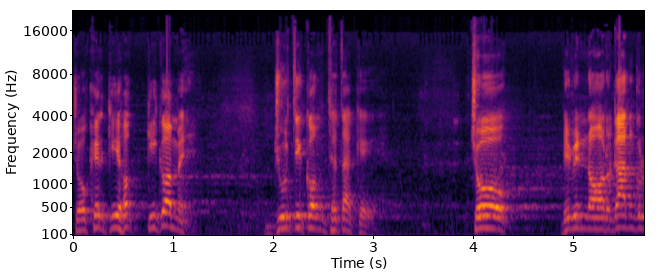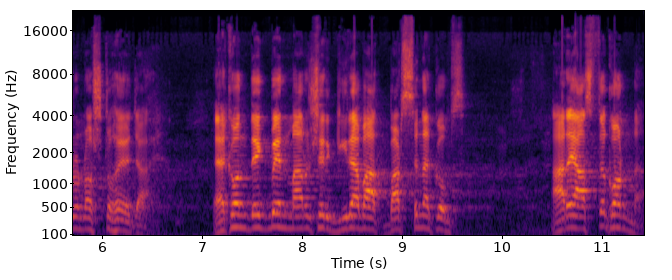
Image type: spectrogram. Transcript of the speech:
চোখের কি হক কি কমে? জুতি কমতে থাকে। চোখ, বিভিন্ন অর্গানগুলো নষ্ট হয়ে যায়। এখন দেখবেন মানুষের গিরাবাত বাড়ছে না কমছে। আরে, আসতে কর না।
